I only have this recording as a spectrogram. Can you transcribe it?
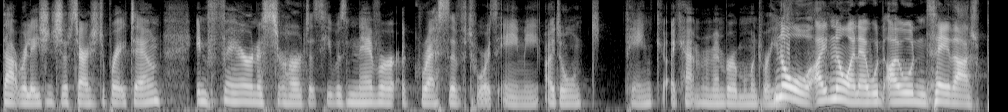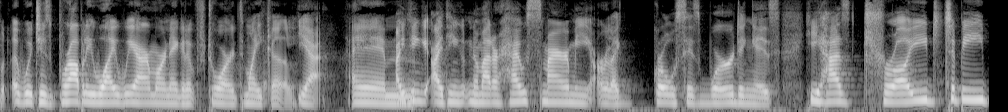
that relationship started to break down in fairness to curtis he was never aggressive towards amy i don't think i can't remember a moment where he No, I know, and I would I wouldn't say that, but uh, which is probably why we are more negative towards Michael. yeah Um, I think I think no matter how smarmy or like gross his wording is, he has tried to be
